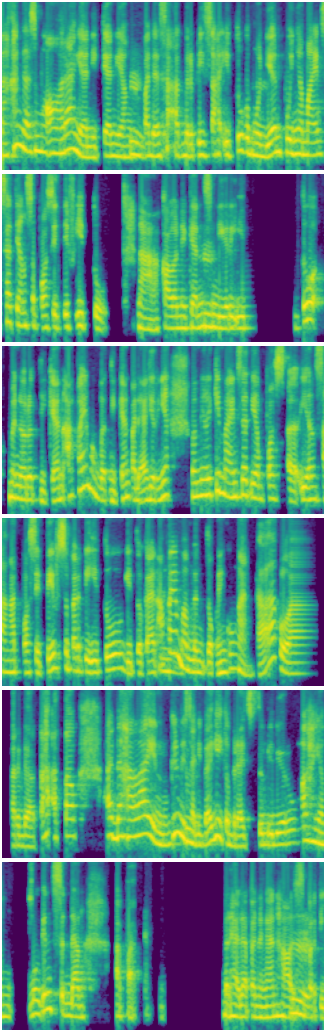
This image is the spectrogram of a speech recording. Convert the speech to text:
Nah kan nggak semua orang ya Niken yang hmm. pada saat berpisah itu kemudian punya mindset yang sepositif itu. Nah kalau Niken hmm. sendiri itu menurut Niken apa yang membuat Niken pada akhirnya memiliki mindset yang pos, uh, yang sangat positif seperti itu gitu kan? Apa yang hmm. membentuk lingkungan kah keluarga kah atau ada hal lain mungkin bisa hmm. dibagi ke Study di rumah yang mungkin sedang apa berhadapan dengan hal hmm. seperti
